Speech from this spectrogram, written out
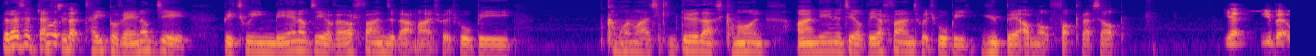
There is a different type of energy between the energy of our fans at that match, which will be, "Come on, lads, you can do this. Come on," and the energy of their fans, which will be, "You better not fuck this up." Yeah, you better.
